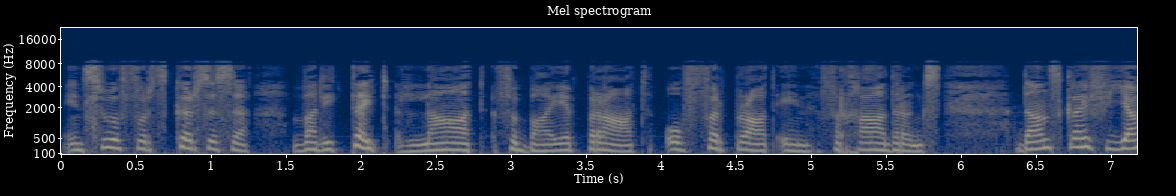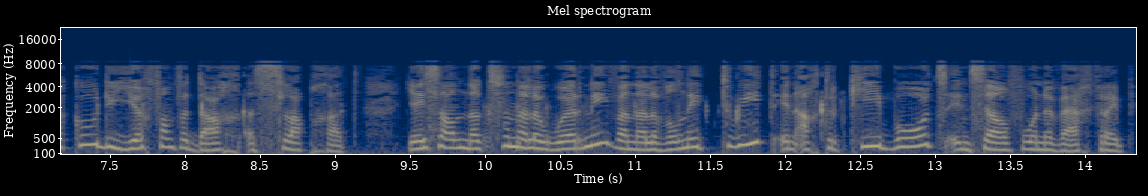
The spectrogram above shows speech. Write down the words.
en so voort kursusse wat die tyd laat vir baie praat of verpraat en vergaderings. Dan skryf Jaco die jeug van vandag 'n slapgat. Jy sal niks van hulle hoor nie want hulle wil net tweet en agter keyboards en selfone weggryp.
